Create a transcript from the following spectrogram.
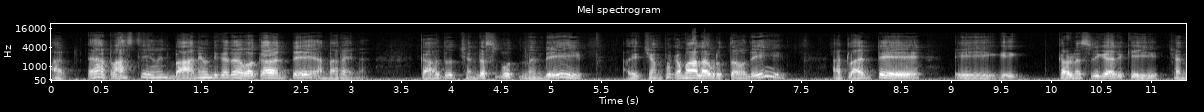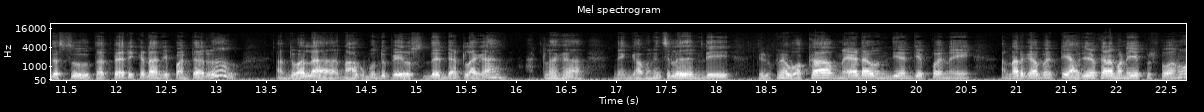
అట్- రాస్తే ఏమైంది? బాగానే ఉంది కదా ఒక అంటే అన్నారు ఆయన. కాదు ఛందస్సు పోతుందండి అది చెంపకమాల వృత్తం అది. అట్లా అంటే ఈ కరుణశ్రీ గారికి ఛందస్సు తప్పారు ఇక్కడ అని చెప్పి అంటారు. అందువల్ల నాకు ముందు పేరు వస్తుందండి అట్లాగా. అట్లాగా నేను గమనించలేదండి. మీరు ఒక మేడ ఉంది అని చెప్పని అన్నారు కాబట్టి అదే ఒక రమణీయ పుష్పవనం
